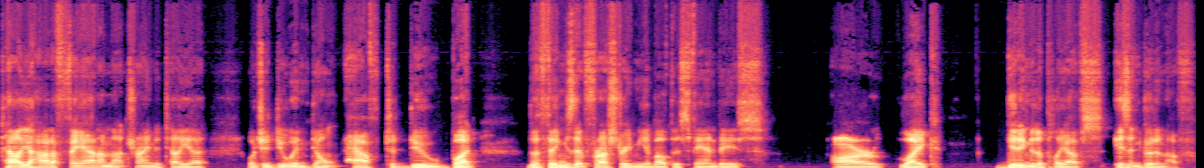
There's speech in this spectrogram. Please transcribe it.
tell you how to fan. I'm not trying to tell you what you do and don't have to do. But the things that frustrate me about this fan base are like getting to the playoffs isn't good enough.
